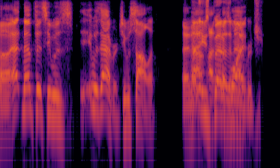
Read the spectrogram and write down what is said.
Uh, at Memphis, he was it was average. He was solid, and I, he's better than average.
